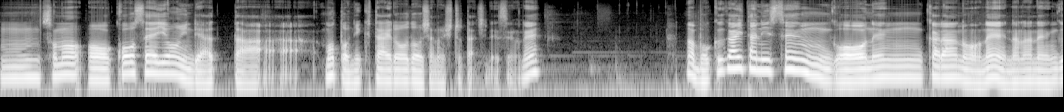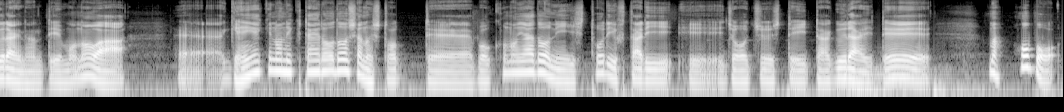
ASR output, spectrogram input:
うんその構成要因であった元肉体労働者の人たちですよね。まあ、僕がいた2005年からのね、7年ぐらいなんていうものは、えー、現役の肉体労働者の人って僕の宿に1人2人、常駐していたぐらいで、まあ、ほぼ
